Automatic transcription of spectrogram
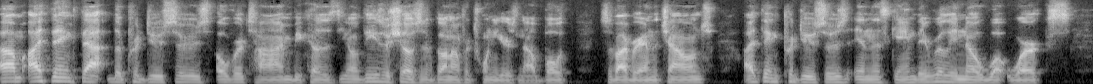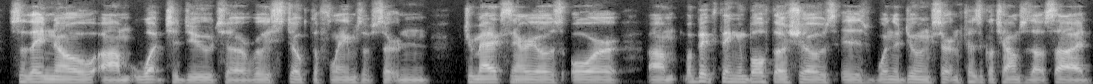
Um, I think that the producers over time, because you know these are shows that have gone on for 20 years now, both Survivor and the Challenge. I think producers in this game they really know what works, so they know um, what to do to really stoke the flames of certain dramatic scenarios or um, a big thing in both those shows is when they're doing certain physical challenges outside,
